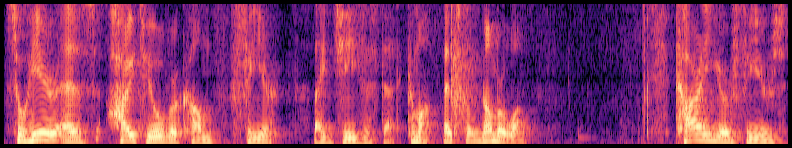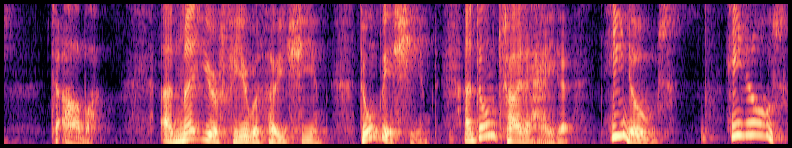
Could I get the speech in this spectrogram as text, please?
So here is how to overcome fear like Jesus did. Come on, let's go. Number one. Carry your fears to Abba. Admit your fear without shame. Don't be ashamed and don't try to hide it. He knows. He knows.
